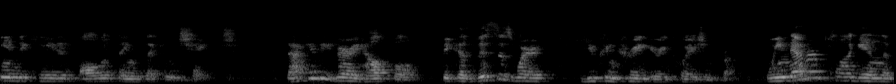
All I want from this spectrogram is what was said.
indicated all the things that can change. That can be very helpful because this is where you can create your equation from. we never plug in the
